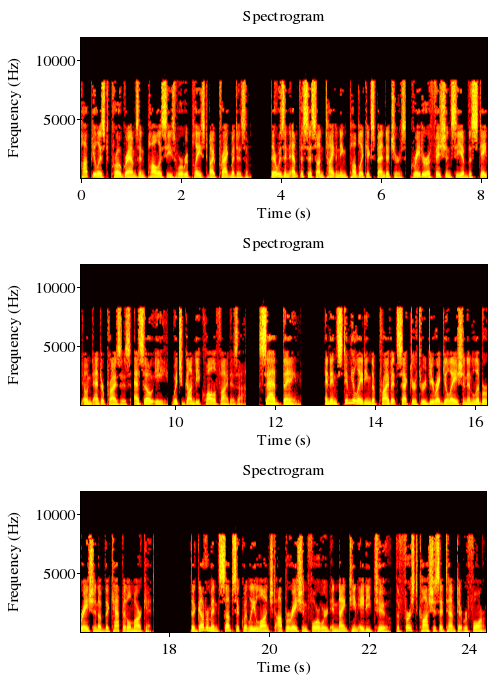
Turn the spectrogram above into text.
Populist programs and policies were replaced by pragmatism. There was an emphasis on tightening public expenditures, greater efficiency of the state-owned enterprises SOE, which Gandhi qualified as a «sad thing», and in stimulating the private sector through deregulation and liberation of the capital market. The government subsequently launched Operation Forward in 1982, the first cautious attempt at reform.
